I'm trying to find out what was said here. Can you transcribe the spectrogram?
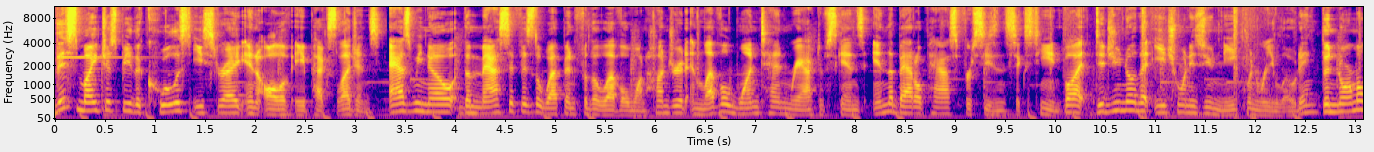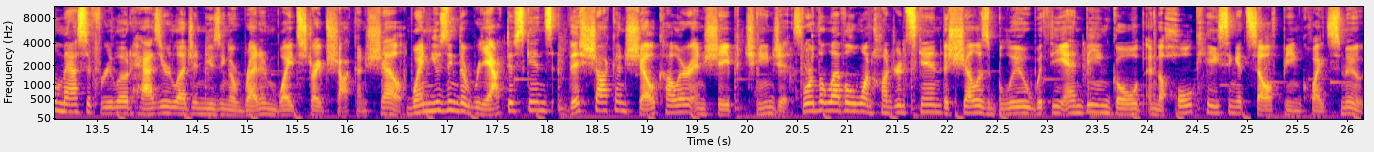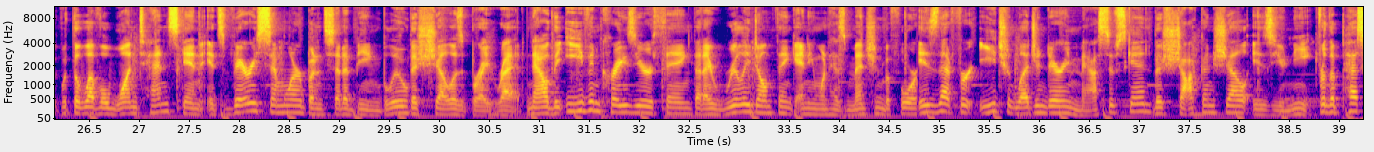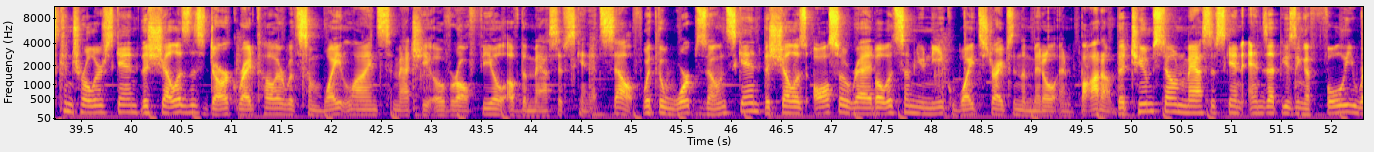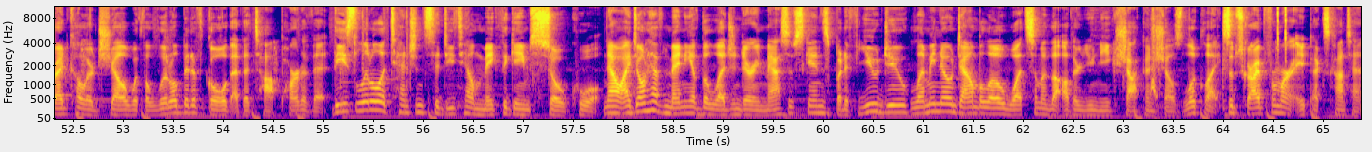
This might just be the coolest easter egg in all of Apex Legends. As we know, the Mastiff is the weapon for the level 100 and level 110 reactive skins in the Battle Pass for Season 16. But did you know that each one is unique when reloading? The normal Mastiff reload has your legend using a red and white striped shotgun shell. When using the reactive skins, this shotgun shell color and shape changes. For the level 100 skin, the shell is blue with the end being gold and the whole casing itself being quite smooth. With the level 110 skin, it's very similar, but instead of being blue, the shell is bright red. Now, the even crazier thing that I really don't think anyone has mentioned before is that for each legendary Mastiff skin, the shotgun shell is unique. For the pest controller skin, the shell is this dark red color with some white lines to match the overall feel of the Mastiff skin itself. With the warp zone skin, the shell is also red, but with some unique white stripes in the middle and bottom. The tombstone Mastiff skin ends up using a fully red colored shell with a little bit of gold at the top part of it. These little attentions to detail make the game so cool. Now, I don't have many of the legendary Mastiff skins, but if you do, let me know down below what some of the other unique shotgun shells look like. Subscribe for more Apex content.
